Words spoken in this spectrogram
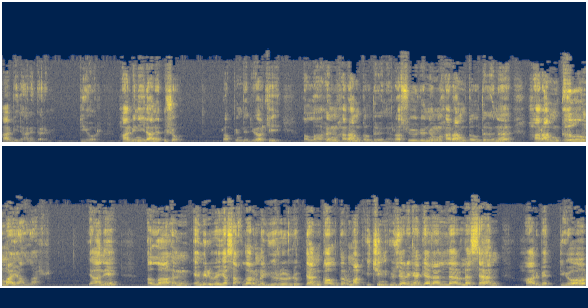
harbi ilan ederim diyor. Harbini ilan etmiş o. Rabbim de diyor ki Allah'ın haram kıldığını, Resulünün haram kıldığını haram kılmayanlar. Yani Allah'ın emir ve yasaklarını yürürlükten kaldırmak için üzerine gelenlerle sen harp et diyor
